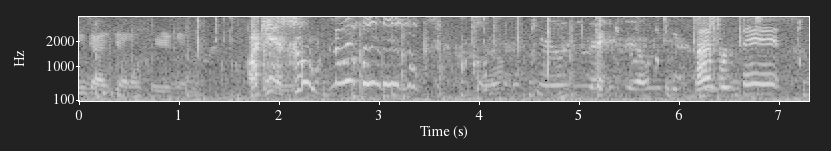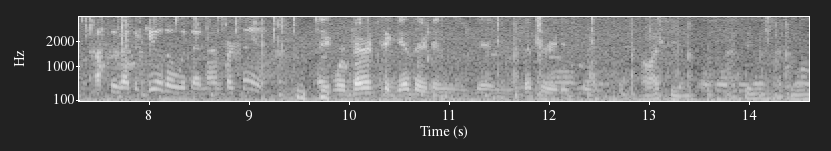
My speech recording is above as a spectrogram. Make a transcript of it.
You guys got all three of them. I can't shoot! No! Kill you, AJ. Nine percent. I still got the kill though with that nine percent. Like, we're better together than, than separated. Oh, I see him. I see him. I see him.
